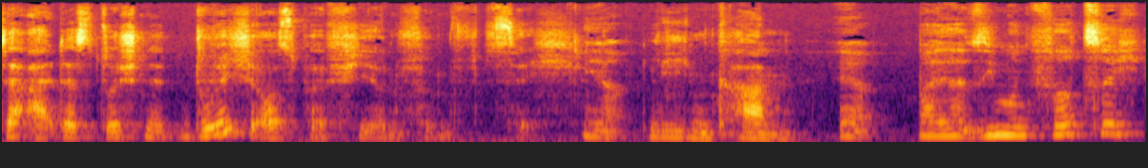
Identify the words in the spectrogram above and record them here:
der Altersdurchschnitt durchaus bei 54 ja. liegen kann. Ja, weil 47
